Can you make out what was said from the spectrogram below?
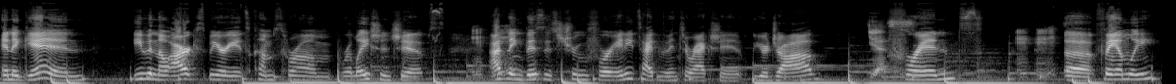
and again, even though our experience comes from relationships, mm-hmm. I think this is true for any type of interaction. Your job, yes, friends, mm-hmm. uh, family,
